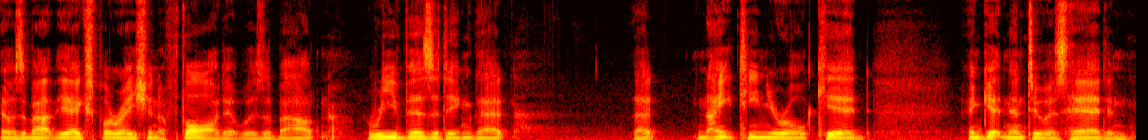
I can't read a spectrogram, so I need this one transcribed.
It was about the exploration of thought. It was about revisiting that that 19 year old kid and getting into his head and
